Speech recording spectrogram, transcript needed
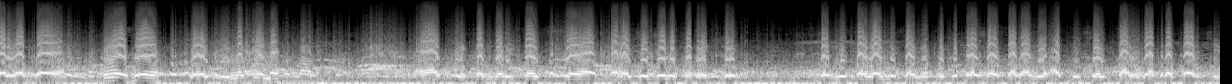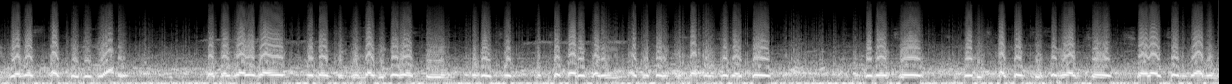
तू असं कोण आज एकंदरीतच मला जे जे लोक भेटले त्यांनी सर्वांनी सांगितलं की प्रशासनाने अतिशय चांगल्या प्रकारची व्यवस्था केलेली आहे. तर पुण्याचे जिल्हाधिकारी असतील, पुण्याचे मुख्य कार्यकारी अधिकारी, जिल्हा परिषद असेल, पुण्याचे पोलीस खात्याचे सगळ्यांचे शहराचे गाडीचे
